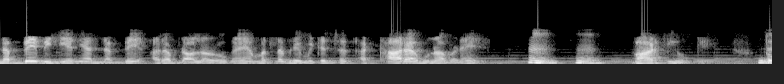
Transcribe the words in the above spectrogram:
नब्बे बिलियन या नब्बे अरब डॉलर हो गए हैं। मतलब रेमिटेंसेज अट्ठारह गुना बढ़े हैं। हम्म हम्म। भारतीयों के। तो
